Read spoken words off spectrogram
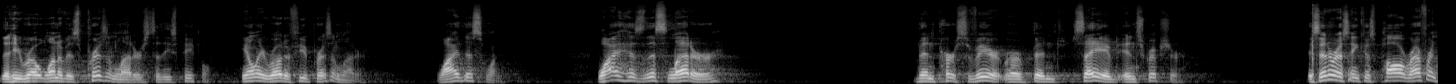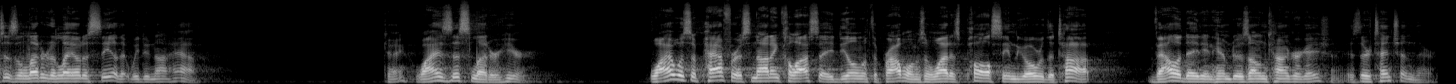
that he wrote one of his prison letters to these people? He only wrote a few prison letters. Why this one? Why has this letter been persevered or been saved in Scripture. It's interesting because Paul references a letter to Laodicea that we do not have. Okay, why is this letter here? Why was Epaphras not in Colossae dealing with the problems, and why does Paul seem to go over the top, validating him to his own congregation? Is there tension there?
